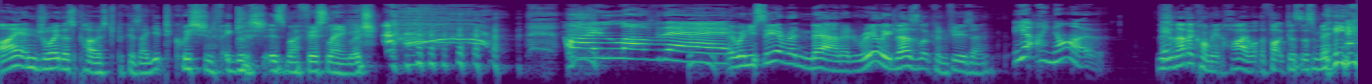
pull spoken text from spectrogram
I enjoy this post because I get to question if English is my first language. I love that. and when you see it written down, it really does look confusing. Yeah, I know. There's another comment. Hi, what the fuck does this mean?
